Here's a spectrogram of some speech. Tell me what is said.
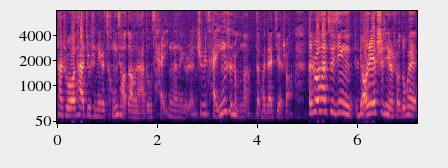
他说他就是那个从小到大都彩音的那个人。至于彩音是什么呢？等会再介绍。他说他最近聊这些事情的时候都会。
